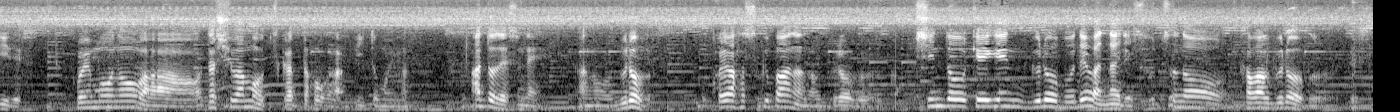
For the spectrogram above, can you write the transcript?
いいです。こういうものは私はもう使った方がいいと思います。あとですねあのグローブ。これはハスクバーナーのグローブ振動軽減グローブではないです。普通の革グローブです、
